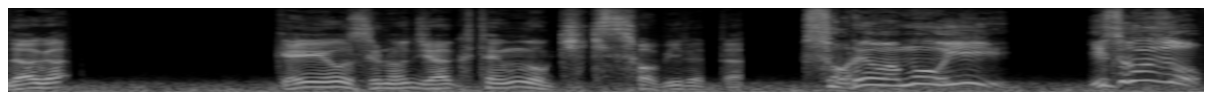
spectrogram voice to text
だがゲイオスの弱点を聞きそびれた。それはもういい。急ぐぞ！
